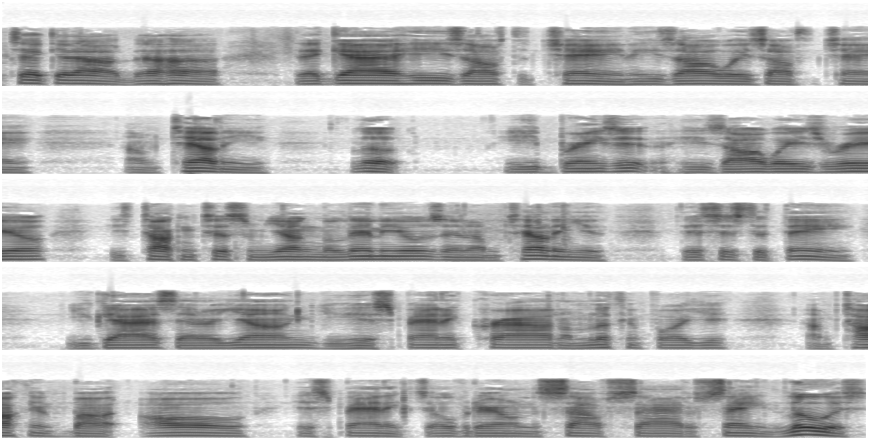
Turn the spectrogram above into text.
Check it out. Uh, that guy, he's off the chain. He's always off the chain. I'm telling you. Look, he brings it. He's always real. He's talking to some young millennials, and I'm telling you, this is the thing. You guys that are young, you Hispanic crowd, I'm looking for you. I'm talking about all Hispanics over there on the south side of St. Louis,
